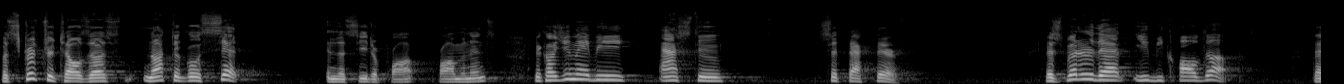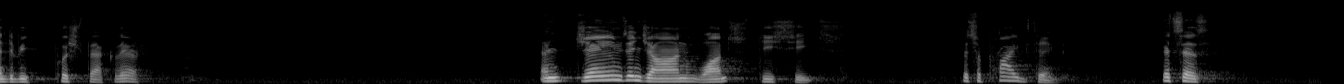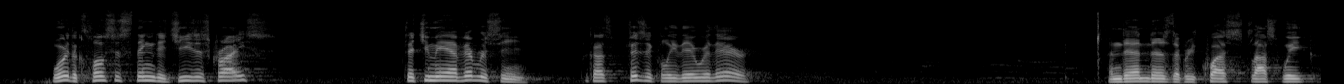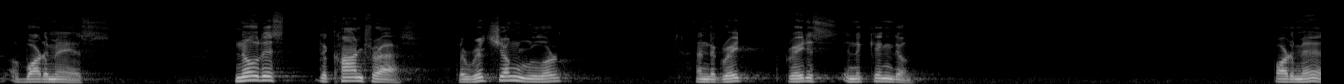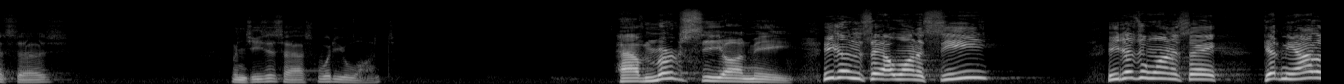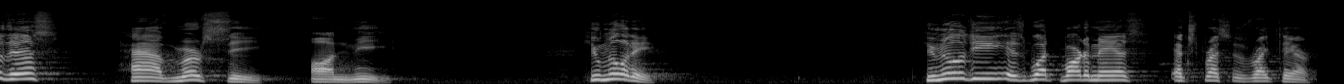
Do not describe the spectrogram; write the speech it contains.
But Scripture tells us not to go sit in the seat of pro- prominence because you may be asked to sit back there. It's better that you be called up than to be pushed back there. And James and John wants these seats. It's a pride thing. It says, we're the closest thing to Jesus Christ that you may have ever seen, because physically they were there. And then there's the request last week of Bartimaeus. Notice the contrast the rich young ruler and the great greatest in the kingdom. Bartimaeus says, when Jesus asks, What do you want? Have mercy on me. He doesn't say, I want to see. He doesn't want to say, Get me out of this. Have mercy on me. Humility. Humility is what Bartimaeus expresses right there.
